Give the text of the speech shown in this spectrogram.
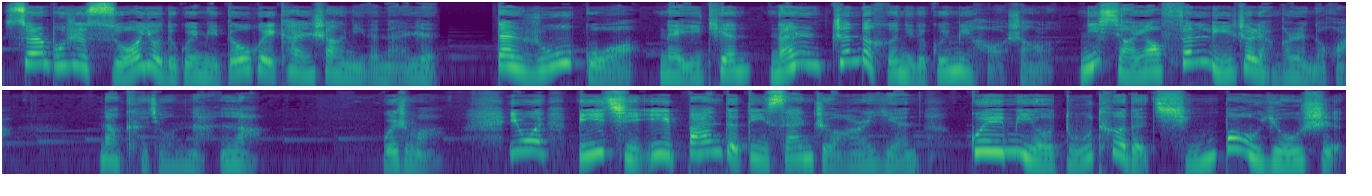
虽然不是所有的闺蜜都会看上你的男人，但如果哪一天男人真的和你的闺蜜好上了，你想要分离这两个人的话，那可就难了。为什么？因为比起一般的第三者而言，闺蜜有独特的情报优势。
